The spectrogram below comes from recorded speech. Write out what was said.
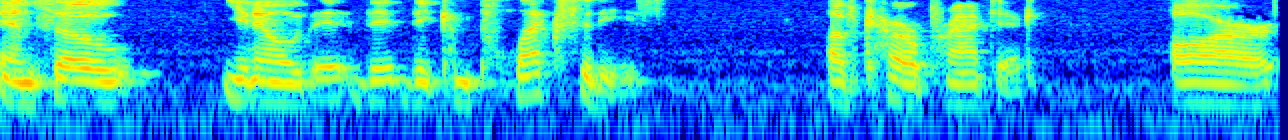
And so, you know, the, the, the complexities of chiropractic are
